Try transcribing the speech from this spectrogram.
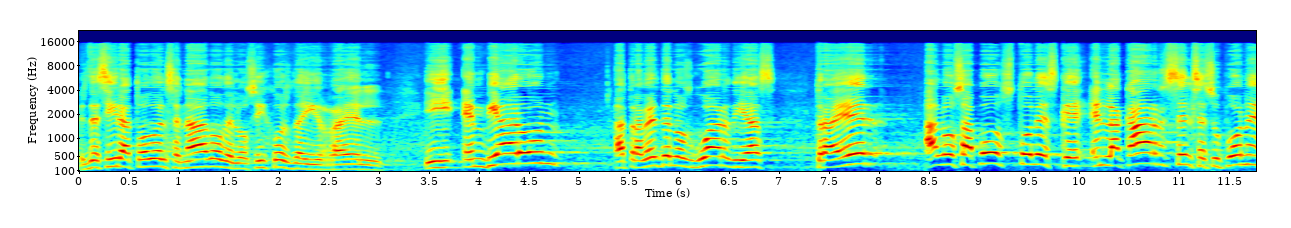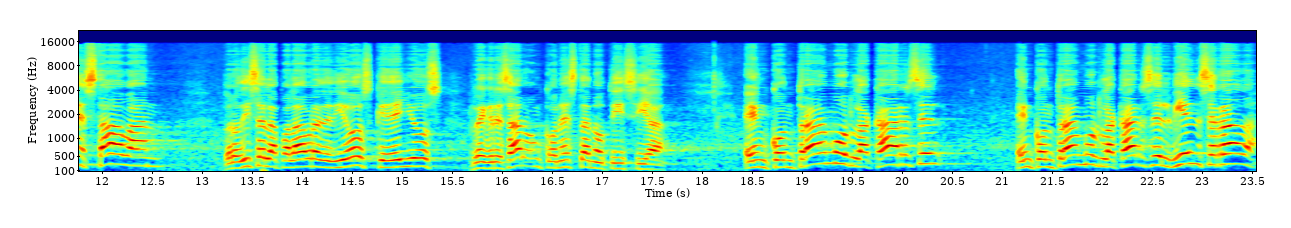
es decir, a todo el senado de los hijos de Israel, y enviaron a través de los guardias traer a los apóstoles que en la cárcel se supone estaban, pero dice la palabra de Dios que ellos regresaron con esta noticia. Encontramos la cárcel, encontramos la cárcel bien cerrada,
